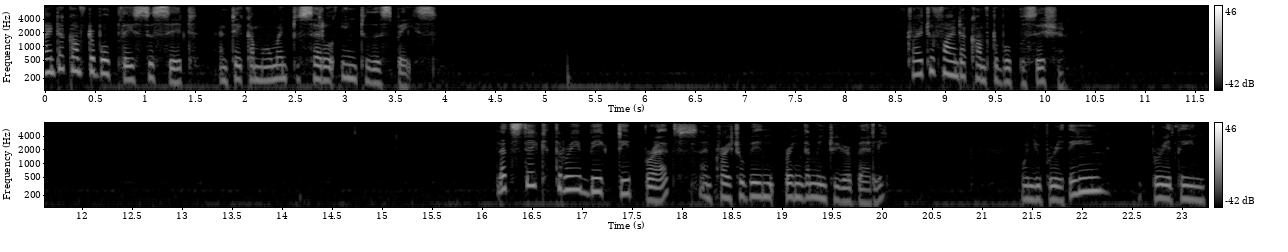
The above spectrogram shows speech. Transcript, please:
Find a comfortable place to sit and take a moment to settle into the space. Try to find a comfortable position. Let's take three big deep breaths and try to bring them into your belly. When you breathe in, breathe in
